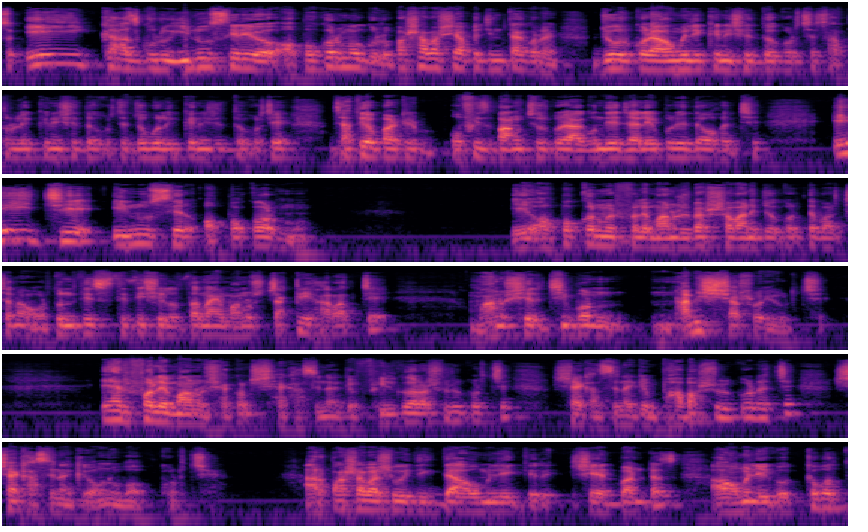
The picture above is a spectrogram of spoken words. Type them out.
তো এই কাজগুলো, ইনুসের অপকর্মগুলো, পাশাপাশি আপনি চিন্তা করেন, জোর করে আওয়ামী লীগকে নিষিদ্ধ করছে, ছাত্রলীগকে নিষিদ্ধ করছে, যুবলীগকে নিষিদ্ধ করছে, জাতীয় পার্টির অফিস ভাঙচুর করে আগুন দিয়ে জ্বালিয়ে পুড়িয়ে দেওয়া হচ্ছে। এই যে ইনুসের অপকর্ম, এই অপকর্মের ফলে মানুষ ব্যবসা বাণিজ্য করতে পারছে না, অর্থনীতির স্থিতিশীলতা নাই, মানুষ চাকরি হারাচ্ছে, মানুষের জীবন নাবিশ্বাস হয়ে উঠছে। এর ফলে মানুষ এখন শেখ হাসিনাকে ফিল করা শুরু করছে, শেখ হাসিনাকে ভাবা শুরু করেছে, শেখ হাসিনাকে অনুভব করছে। আর পাশাপাশি ওই দিক দিয়ে আওয়ামী লীগের সে অ্যাডভান্টেজ আওয়ামী লীগ ঐক্যবদ্ধ,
